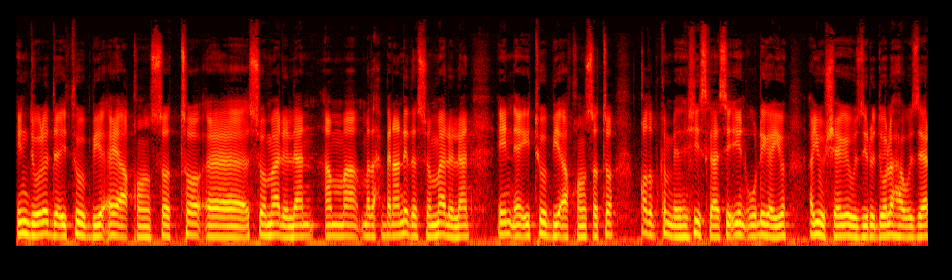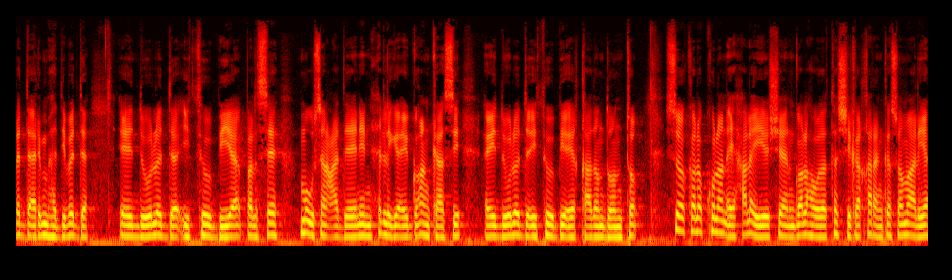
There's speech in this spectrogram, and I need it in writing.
in dowladda ethoobiya ay aqoonsato somalilan ama madax banaanida somalilan in ay etoobiya aqoonsato qodob ka mid a heshiiskaasi in uu dhigayo ayuu sheegay wasiiru dowlaha wasaaradda arrimaha dibadda ee dowladda ethoobiya balse ma uusan cadeynin xilliga ay go'aankaasi ay dowladda ethoobiya ay qaadan doonto. Sidoo kale kulan ay xalay yeesheen golaha wadatashiga qaranka soomaaliya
